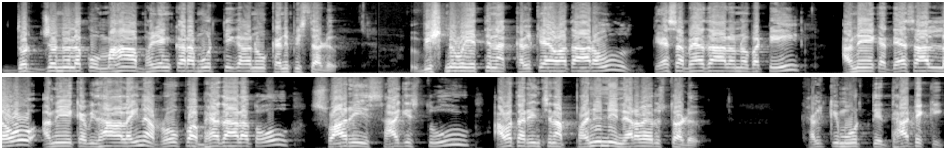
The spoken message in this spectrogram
దుర్జనులకు మహాభయంకర మూర్తిగాను కనిపిస్తాడు. విష్ణువు ఎత్తిన కల్కేవతారం దేశభేదాలను బట్టి అనేక దేశాల్లో అనేక విధాలైన రూపభేదాలతో స్వారీ సాగిస్తూ అవతరించిన పనిని నెరవేరుస్తాడు. కల్కిమూర్తి ధాటికి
